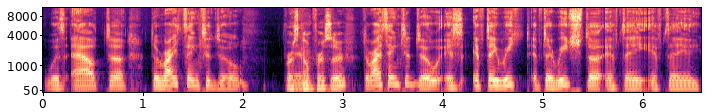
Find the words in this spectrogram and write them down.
without uh, the right thing to do First come, first serve. the right thing to do is if they reach if they reach the if they if they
